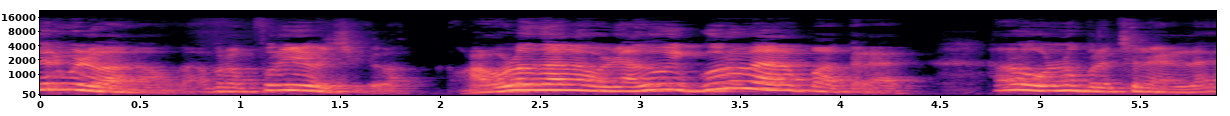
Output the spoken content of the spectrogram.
திரும்பிடுவாங்க அவங்க. அப்புறம் புரிய வச்சுக்கலாம். அவ்வளோதான வழி அதுவும் குரு வேற பார்க்குறாரு. அதனால் ஒன்றும் பிரச்சனை இல்லை.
